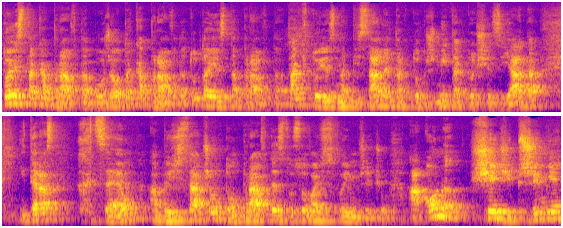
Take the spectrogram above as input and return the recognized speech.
To jest taka prawda Boża, o taka prawda, tutaj jest ta prawda. Tak to jest napisane, tak to brzmi, tak to się zjada. I teraz chcę, abyś zaczął tą prawdę stosować w swoim życiu. A on siedzi przy mnie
